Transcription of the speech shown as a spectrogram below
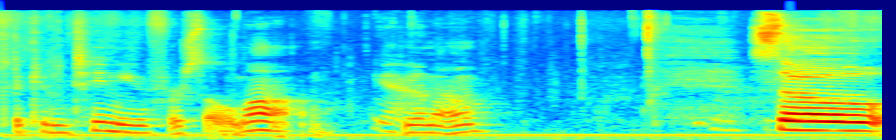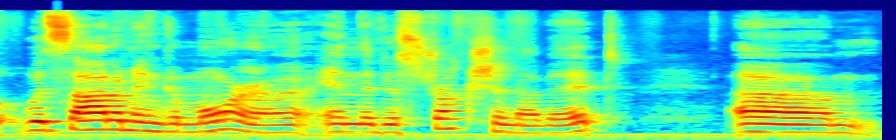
to continue for so long Yeah. you know so with sodom and gomorrah and the destruction of it um,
